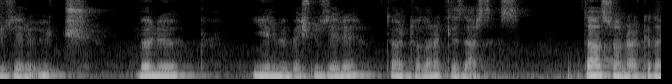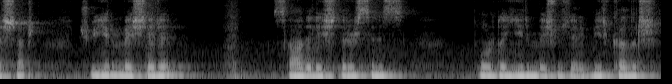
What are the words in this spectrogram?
üzeri 3 bölü 25 üzeri 4 olarak yazarsınız. Daha sonra arkadaşlar şu 25'leri sadeleştirirsiniz. Burada 25 üzeri 1 kalır.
